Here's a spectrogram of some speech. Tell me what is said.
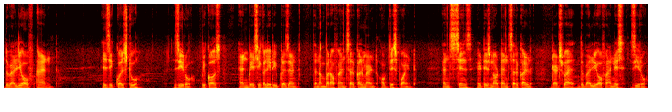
the value of n is equals to 0 because n basically represent the number of encirclement of this point and since it is not encircled that's why the value of n is 0.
